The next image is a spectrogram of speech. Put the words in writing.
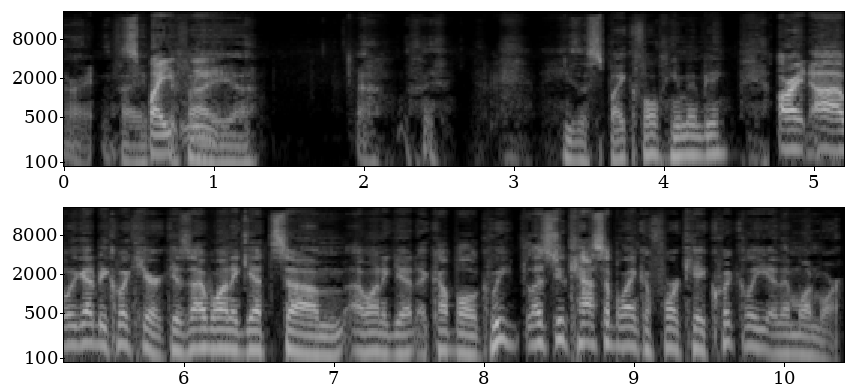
All right. If I, if I, uh, oh, he's a spiteful human being. All right, uh, we got to be quick here because I want to get some. I want to get a couple. Can we let's do Casablanca 4K quickly and then one more.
